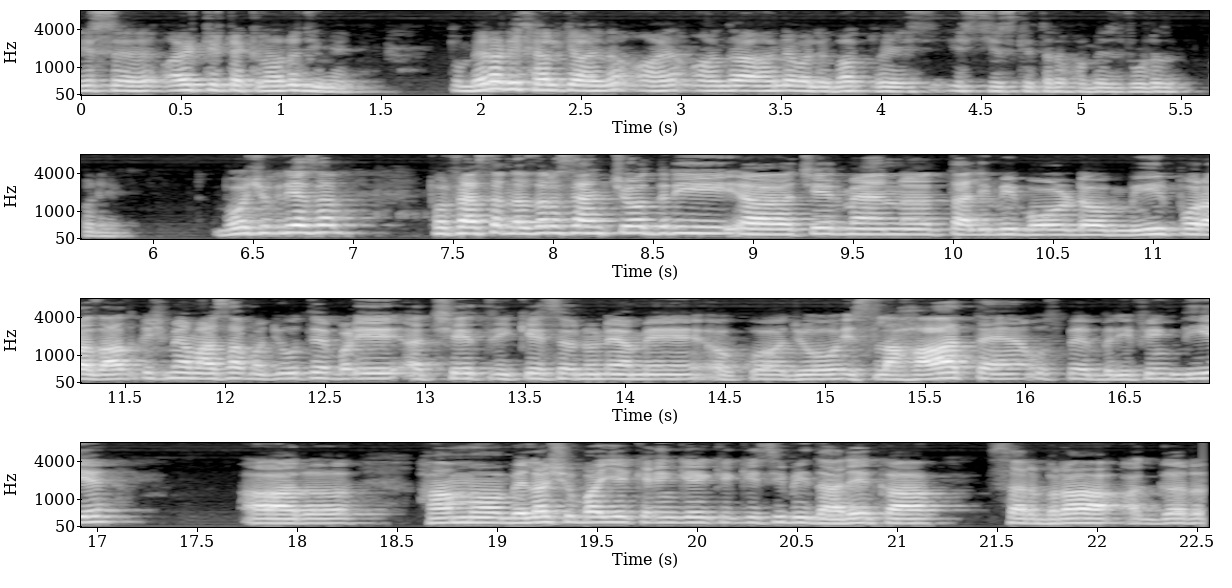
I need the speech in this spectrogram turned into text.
इस आईटी टेक्नोलॉजी में तो मेरा नहीं ख्याल कि आना आने आने वाले वक्त में इस, इस चीज़ की तरफ़ हमें ज़रूरत पड़ेगी। बहुत शुक्रिया sir. Professor Nazar Hussain Chaudhry chairman तालीमी बोर्ड मीरपुर आज़ाद कश्मीर हमारे साथ मौजूद थे। बड़े अच्छे तरीके से उन्होंने हमें जो असलाहत हैं उस पर ब्रीफिंग दी है। और हम बिलाशुबा ये कहेंगे कि किसी भी इदारे का सरबरा अगर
